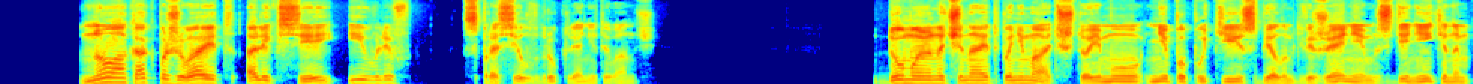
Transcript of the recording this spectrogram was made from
— Ну, а как поживает Алексей Ивлев? — спросил вдруг Леонид Иванович. Думаю, начинает понимать, что ему не по пути с белым движением, с Деникиным,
